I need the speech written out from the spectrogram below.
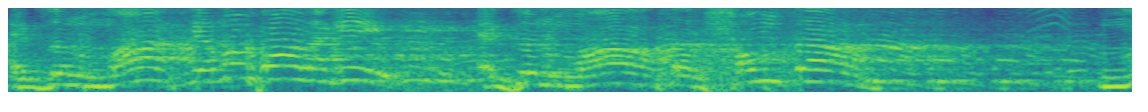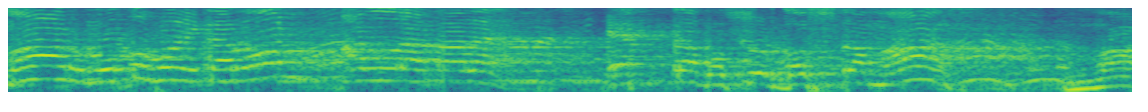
একজন মা কেমন হওয়া লাগে? একজন মা তার সন্তান মার মতো হয় কারণ বছর দশটা মাস মা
